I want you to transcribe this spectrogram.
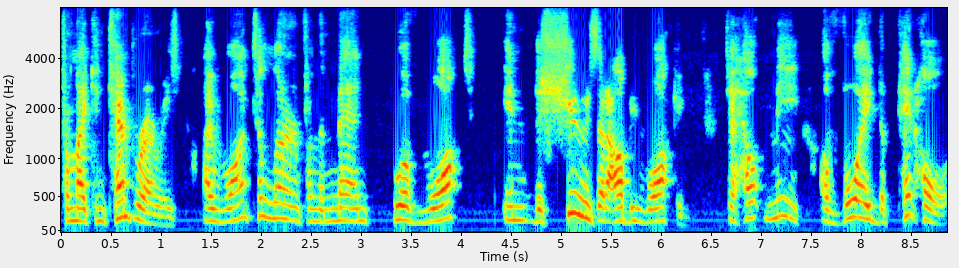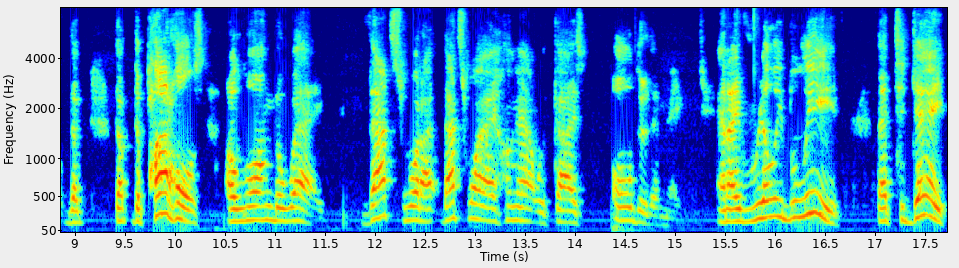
from my contemporaries. I want to learn from the men who have walked in the shoes that I'll be walking to help me avoid the pit hole, the, the, the potholes along the way. That's what I that's why I hung out with guys older than me. And I really believe that today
